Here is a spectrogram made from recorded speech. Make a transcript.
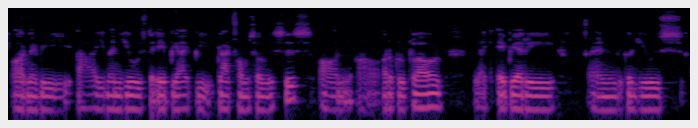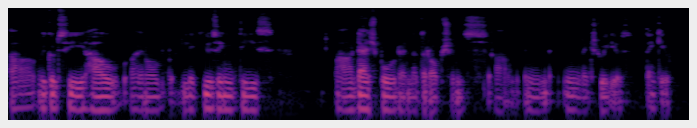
or maybe uh, even use the api platform services on uh, oracle cloud like apiary and we could use uh, we could see how uh, you know like using these uh, dashboard and other options um, in, in the next videos. Thank you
